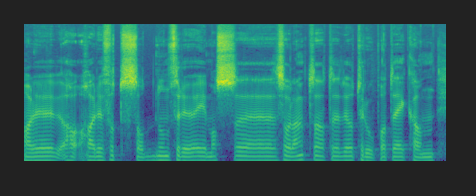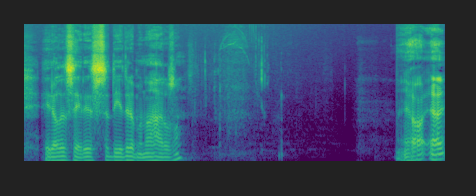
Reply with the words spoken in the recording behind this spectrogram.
har du, har du, fått sådd noen frø i Moss så langt, at du har tro på at det kan realiseres, de drømmene her også? Ja, jeg,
